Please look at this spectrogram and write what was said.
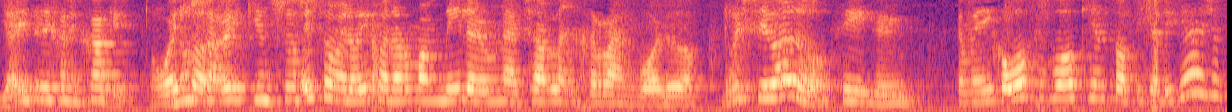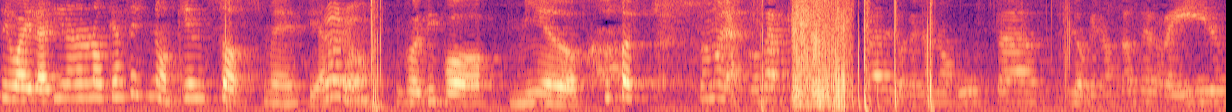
Y ahí te dejan en jaque. O eso- no sabes quién sos. Eso me lo dijo Norman Miller en una charla en Gerrang, boludo. Reservado. Sí, que, que me dijo, ¿Vos, ¿vos quién sos? Y yo le dije, ah, yo soy bailarina. No, no, ¿qué haces? No, ¿quién sos? Me decía. Claro. Y fue tipo, miedo. Somos las cosas que nos gustan, lo que no nos gusta, lo que nos hace reír,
